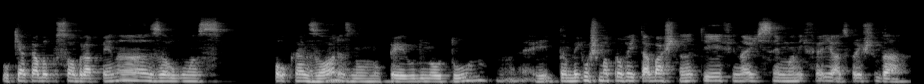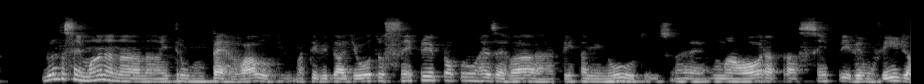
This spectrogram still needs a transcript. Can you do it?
o que acaba por sobrar apenas algumas poucas horas no, no período noturno. Né, e também costumo aproveitar bastante finais de semana e feriados para estudar. Durante a semana, na, na, entre um intervalo de uma atividade e outra, eu sempre procuro reservar 30 minutos, né, uma hora para sempre ver um vídeo,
